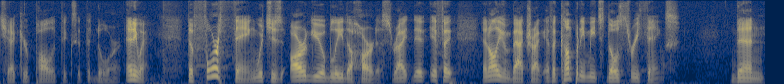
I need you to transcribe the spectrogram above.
Check your politics at the door. Anyway, the fourth thing, which is arguably the hardest, right? If, if a, and I'll even backtrack. If a company meets those three things, then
